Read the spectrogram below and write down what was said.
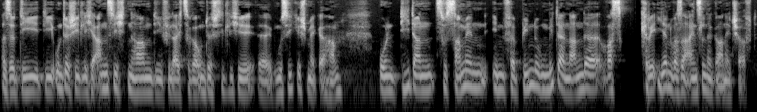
Also die, die unterschiedliche Ansichten haben, die vielleicht sogar unterschiedliche äh, Musikgeschmäcker haben und die dann zusammen in Verbindung miteinander was kreieren, was ein Einzelner gar nicht schafft.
